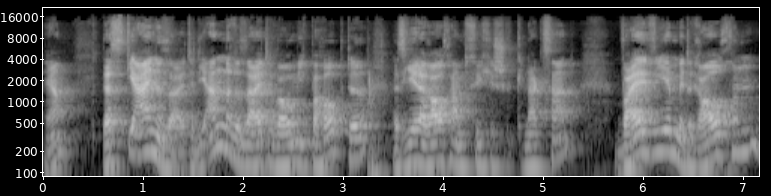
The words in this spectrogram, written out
Ja? Das ist die eine Seite. Die andere Seite, warum ich behaupte, dass jeder Raucher einen psychischen Knacks hat, weil wir mit Rauchen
